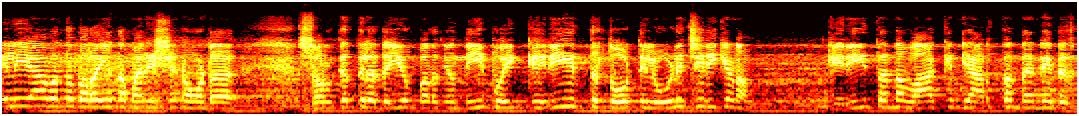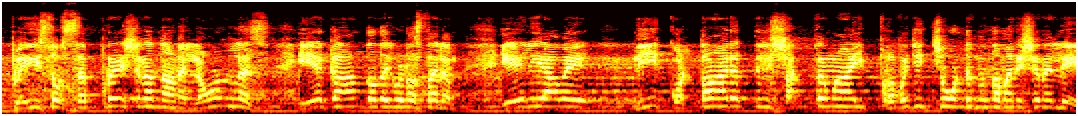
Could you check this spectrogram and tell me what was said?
ഏലിയാവെന്ന് പറയുന്ന മനുഷ്യനോട് സ്വർഗത്തിലെ ദൈവം പറഞ്ഞു നീ പോയി കരീത്ത് തോട്ടിൽ ഒളിച്ചിരിക്കണം. കെരീത്ത് എന്ന വാക്കിന്റെ അർത്ഥം തന്നെ ഇത് പ്ലേസ് ഓഫ് സെപ്പറേഷൻ എന്നാണ്. ലോൺലെസ് ഏകാന്തതയുടെ സ്ഥലം. ഏലിയാവെ നീ കൊട്ടാരത്തിൽ ശക്തമായി പ്രവചിച്ചുകൊണ്ട് നിന്ന മനുഷ്യനല്ലേ?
